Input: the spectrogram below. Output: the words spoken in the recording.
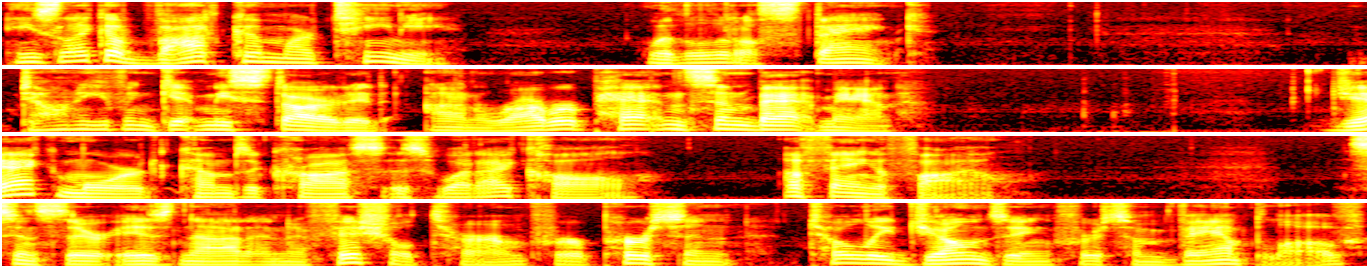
He's like a vodka martini with a little stank. Don't even get me started on Robert Pattinson Batman. Jack Mord comes across as what I call a fangophile, since there is not an official term for a person totally jonesing for some vamp love.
